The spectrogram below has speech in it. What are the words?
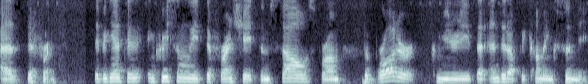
as different. They began to increasingly differentiate themselves from the broader community that ended up becoming Sunni.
